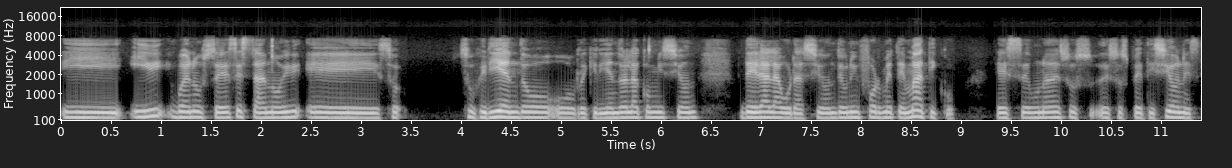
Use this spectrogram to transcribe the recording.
Y, bueno, ustedes están hoy eh, sugiriendo o requiriendo a la comisión de la elaboración de un informe temático es una de sus, de sus peticiones.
